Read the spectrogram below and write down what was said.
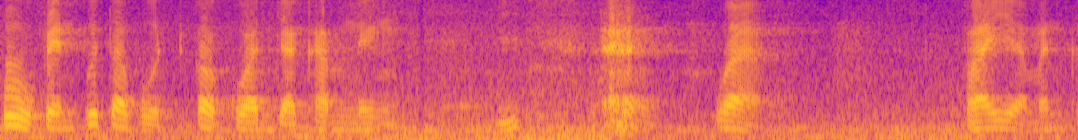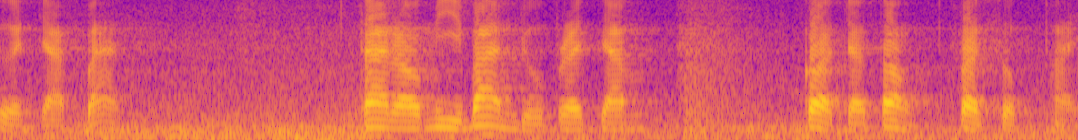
ผู้เป็นพุทธบุตรก็ควรจะคำนึงว่าภัยมันเกิดจากบ้าน ถ้าเรามีบ้านอยู่ประจำก็จะต้องประสบภัย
